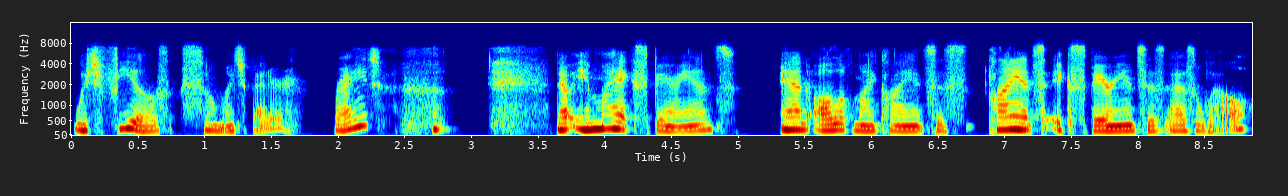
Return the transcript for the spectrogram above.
which feels so much better, right? now, in my experience, and all of my clients' clients' experiences as well.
